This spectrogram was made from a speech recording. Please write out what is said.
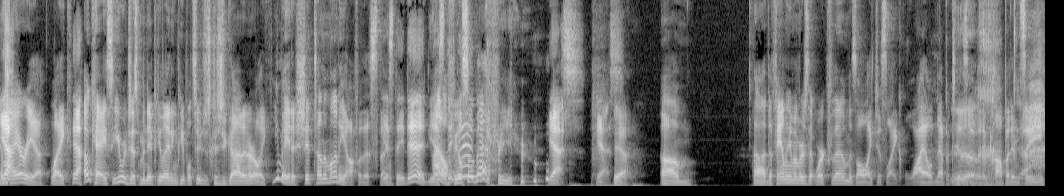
in Yeah. my area. Like, Yeah. okay, so you were just manipulating people too, just because you got in early. You made a shit ton of money off of this thing. Yes, they did. Yes, I don't feel did. so bad for you. Yes. Yes. yeah. Um, uh, the family members that work for them is all like just like wild nepotism and Ugh. incompetency.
